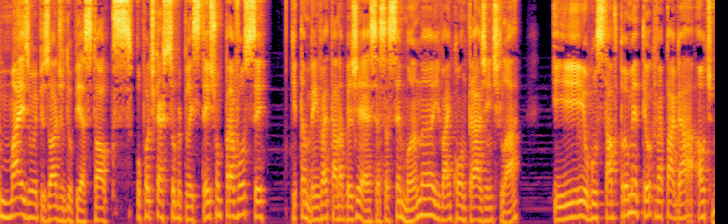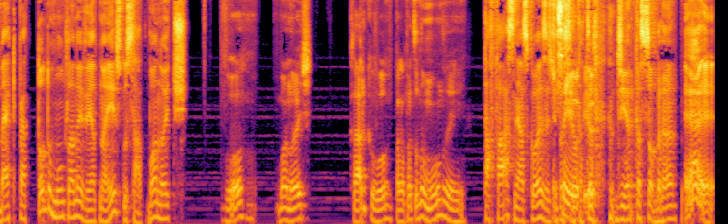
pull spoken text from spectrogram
mais um episódio do PS Talks, o podcast sobre PlayStation para você, que também vai estar na BGS essa semana e vai encontrar a gente lá. E o Gustavo prometeu que vai pagar Outback para todo mundo lá no evento, não é isso, Gustavo? Boa noite. Vou, boa noite. Claro que eu vou, pagar para todo mundo e... Tá fácil, né, as coisas? Tipo Isso aí, assim, eu- tá eu- tudo- o dinheiro tá sobrando. É,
